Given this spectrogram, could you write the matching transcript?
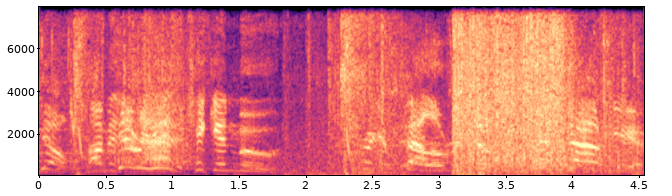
Yo, I'm in there ass kicking mood. Bring it, ballerina. Get down here.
